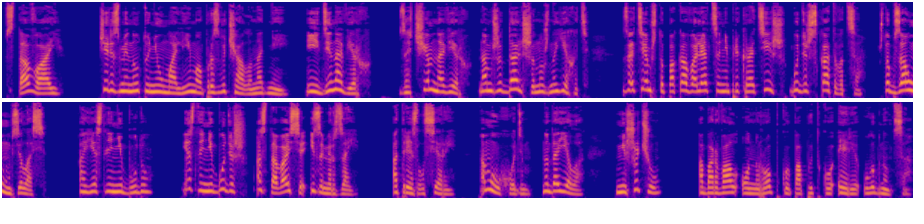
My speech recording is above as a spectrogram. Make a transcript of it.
«Вставай!» Через минуту неумолимо прозвучало над ней. иди наверх!» «Зачем наверх? Нам же дальше нужно ехать!» «Затем, что пока валяться не прекратишь, будешь скатываться, чтоб за ум взялась!» «А если не буду?» Если не будешь, оставайся и замерзай», — отрезал Серый. «А мы уходим. Надоело. Не шучу». Оборвал он робкую попытку Эри улыбнуться.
